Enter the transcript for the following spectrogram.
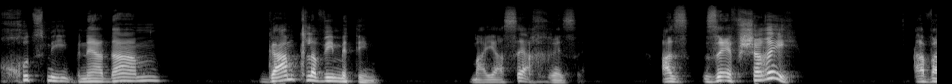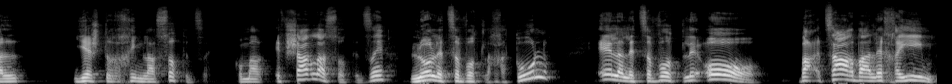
חוץ מבני אדם, גם כלבים מתים. מה יעשה אחרי זה? אז זה אפשרי, אבל יש דרכים לעשות את זה. כלומר, אפשר לעשות את זה, לא לצוות לחתול, אלא לצוות לאו צער בעלי חיים,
